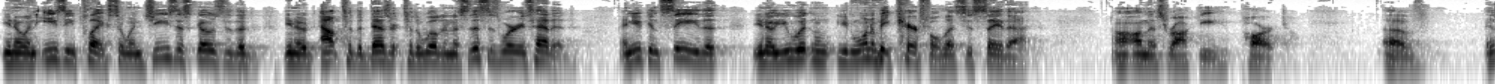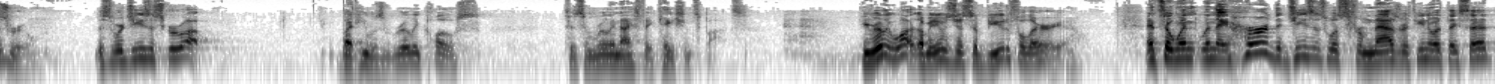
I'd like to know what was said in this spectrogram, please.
you know, an easy place. So when Jesus goes to the, you know, out to the desert, to the wilderness, this is where he's headed. And you can see that, you know, you wouldn't, you'd want to be careful, let's just say that, uh, on this rocky part of Israel. This is where Jesus grew up. But he was really close to some really nice vacation spots. He really was. I mean, it was just a beautiful area. And so when, when they heard that Jesus was from Nazareth, you know what they said?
